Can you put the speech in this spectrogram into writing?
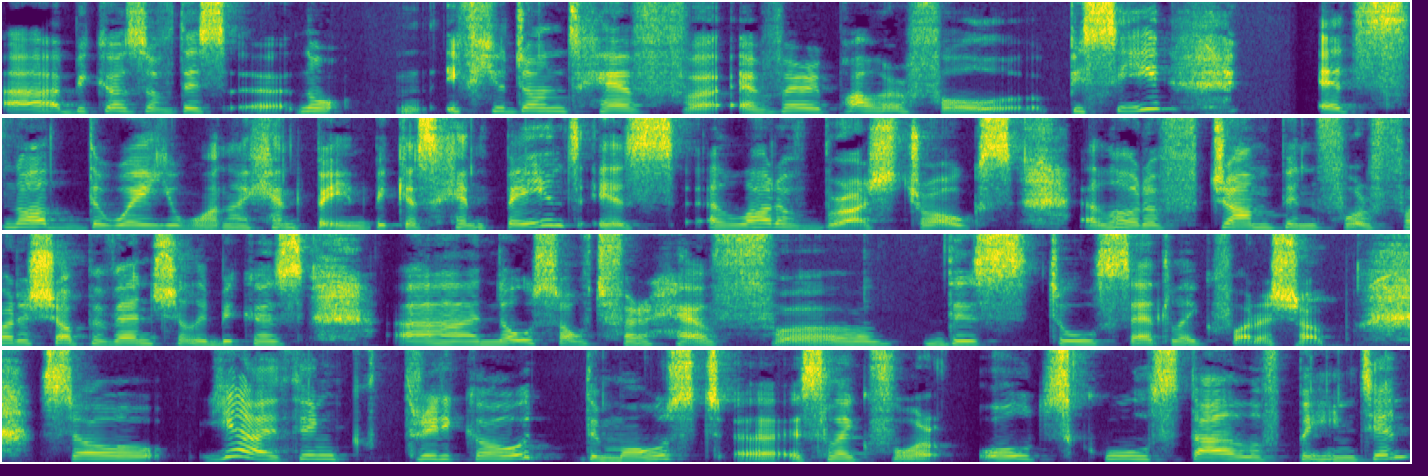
uh, because of this. Uh, no, if you don't have uh, a very powerful PC, it's not the way you want to hand paint because hand paint is a lot of brush strokes, a lot of jumping for Photoshop eventually because uh, no software have uh, this tool set like Photoshop. So yeah, I think 3DCoat the most. Uh, it's like for old school style of painting,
